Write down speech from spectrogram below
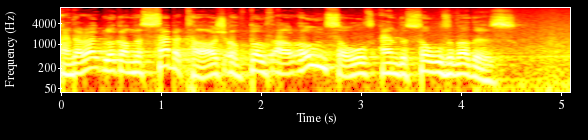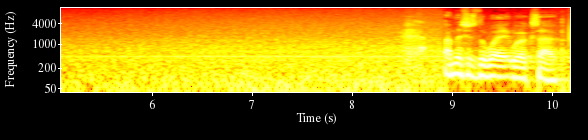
and our outlook on the sabotage of both our own souls and the souls of others. And this is the way it works out.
